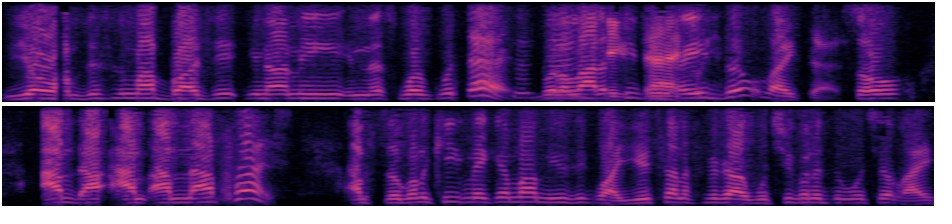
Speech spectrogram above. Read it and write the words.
Yo, um, this is my budget. You know what I mean? And let's work with that. But a lot of people Exactly. ain't built like that. So I'm not, I'm I'm not pressed. I'm still gonna keep making my music while you're trying to figure out what you're gonna do with your life.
